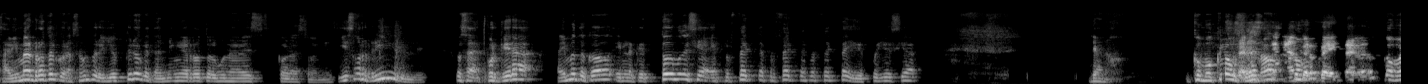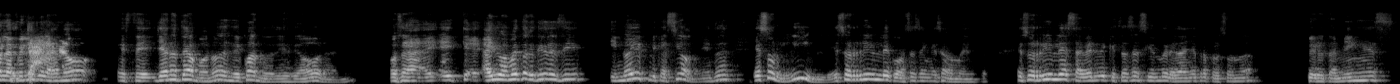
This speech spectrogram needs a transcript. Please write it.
a mí me han roto el corazón, pero yo creo que también he roto alguna vez corazones. Y es horrible. O sea, porque era, a mí me ha tocado en la que todo el mundo decía, es perfecta, es perfecta, es perfecta, y después yo decía, ya no. Como Closer, ¿no? Como, perfecta, ¿no? como en la película, ¿no? Este, ya no te amo, ¿no? ¿Desde cuándo? Desde ahora, ¿no? O sea, hay, hay un momento que tienes que decir, y no hay explicación. Entonces, es horrible, es horrible cuando estás en ese momento. Es horrible saber que estás haciéndole daño a otra persona, pero también es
